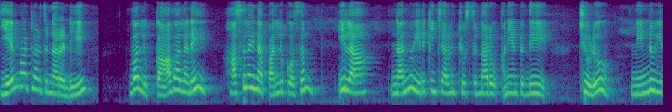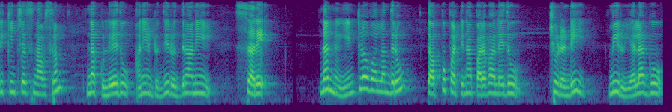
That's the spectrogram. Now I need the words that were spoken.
ఏం మాట్లాడుతున్నారండి? వాళ్ళు కావాలనే అసలైన పనుల కోసం ఇలా నన్ను ఇరికించాలని చూస్తున్నారు అని అంటుంది. చూడు నిన్ను ఇరికించాల్సిన అవసరం నాకు లేదు అని అంటుంది రుద్రాని సరే నన్ను ఇంట్లో వాళ్ళందరూ తప్పు పట్టినా పర్వాలేదు. చూడండి మీరు ఎలాగూ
